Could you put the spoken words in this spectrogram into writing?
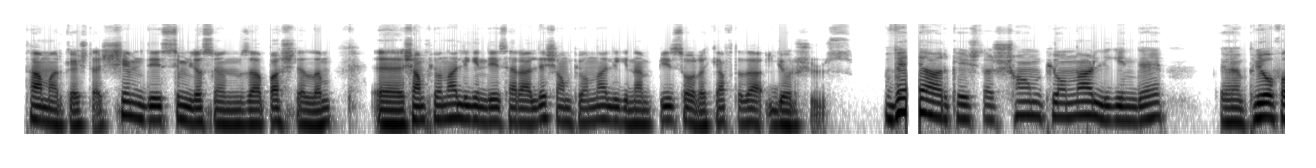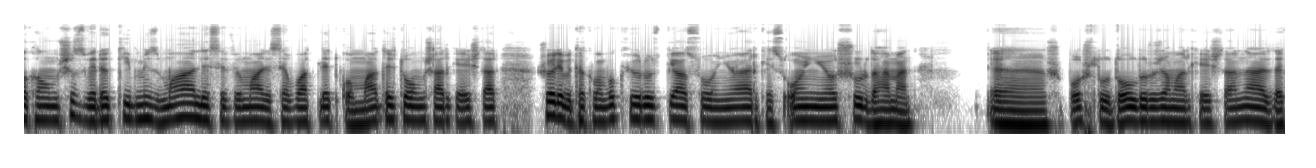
Tamam arkadaşlar şimdi simülasyonumuza başlayalım. Ee, Şampiyonlar Ligi'ndeyiz herhalde. Şampiyonlar Ligi'nden bir sonraki haftada görüşürüz. Ve arkadaşlar Şampiyonlar Ligi'nde e, playoff'a kalmışız ve rakibimiz maalesef ve maalesef Atletico Madrid olmuş arkadaşlar. Şöyle bir takıma bakıyoruz. Diaz oynuyor. Herkes oynuyor. Şurada hemen e, şu boşluğu dolduracağım arkadaşlar. Nerede?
